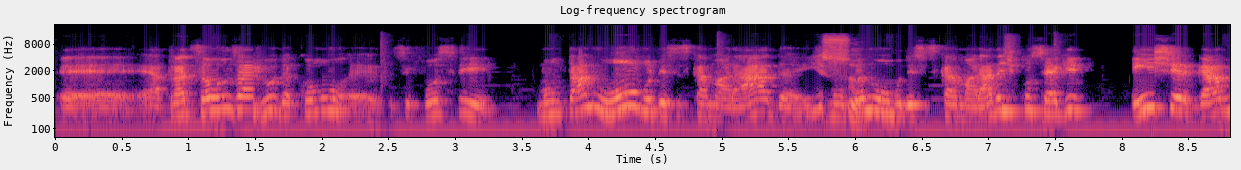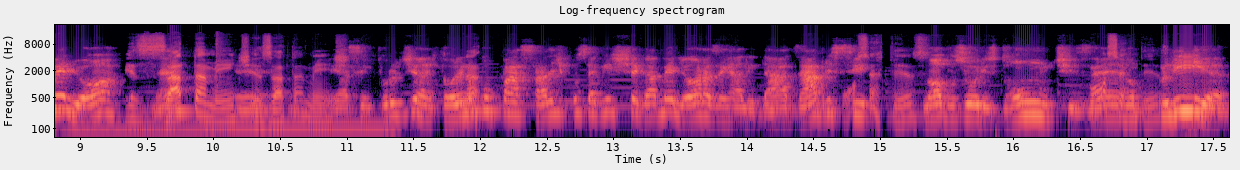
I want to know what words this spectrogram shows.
é, a tradição nos ajuda, como é, se fosse montar no ombro desses camaradas, montando no ombro desses camaradas, a gente consegue enxergar melhor. Né? Exatamente, né? exatamente. E assim por diante. Então, olhando para o passado, a gente consegue enxergar melhor as realidades, abre-se novos horizontes, né? amplia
